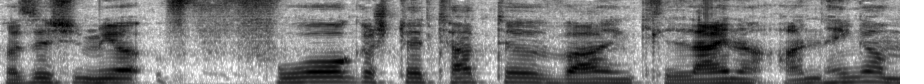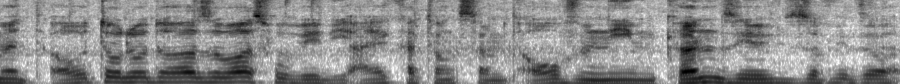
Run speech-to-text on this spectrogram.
Was ich mir vorgestellt hatte, war ein kleiner Anhänger mit Autoload oder sowas, wo wir die Eilkartons damit aufnehmen können. So, so,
